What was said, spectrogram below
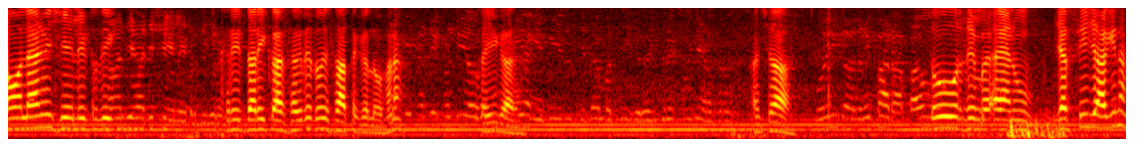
ਆਨਲਾਈਨ ਵੀ 6 ਲੀਟਰ ਦੀ ਹਾਂਜੀ ਹਾਂਜੀ 6 ਲੀਟਰ ਦੀ ਗਰੰਟੀ ਖਰੀਦਦਾਰੀ ਕਰ ਸਕਦੇ ਤੁਸੀਂ 7 ਕਿਲੋ ਹਨਾ? ਠੰਡੀ ਠੰਡੀ ਆਓ। ਸਹੀ ਗੱਲ। ਹੈਗੀ ਵੀ ਜਿੱਦਾਂ ਮਰਜ਼ੀ ਕਰੋ ਇਧਰ ਇੱਥੋਂ ਧਿਆਨ ਕਰੋ ਅੱਛਾ। ਕੋਈ ਤੋਰ ਦੇ ਐ ਨੂੰ ਜਰਸੀ ਆ ਗਈ ਨਾ?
